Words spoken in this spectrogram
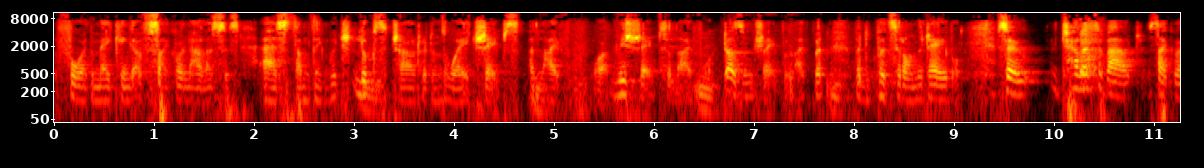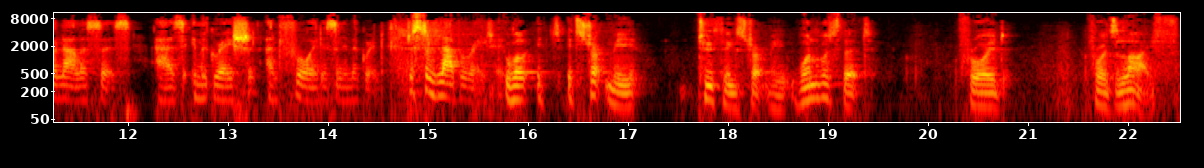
for the making of psychoanalysis as something which looks at childhood and the way it shapes a life, or misshapes a life, or doesn't shape a life, but but it puts it on the table. So tell us about psychoanalysis as immigration and Freud as an immigrant. Just elaborate it. Well, it, it struck me, two things struck me. One was that Freud, Freud's life,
